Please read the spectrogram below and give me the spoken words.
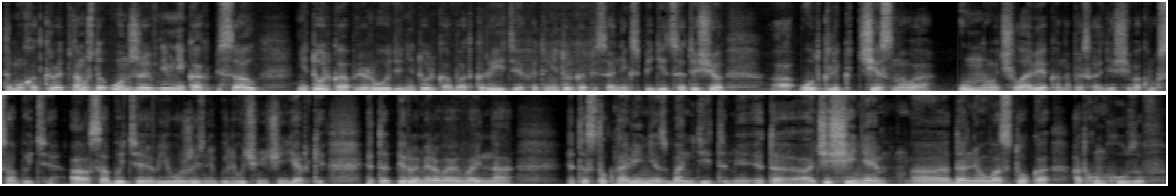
ты мог открывать. Потому что он же в дневниках писал не только о природе, не только об открытиях, это не только описание экспедиции, это еще а, отклик честного умного человека на происходящие вокруг события. А события в его жизни были очень-очень яркие. Это Первая мировая война, это столкновение с бандитами, это очищение а, Дальнего Востока от хунхузов,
